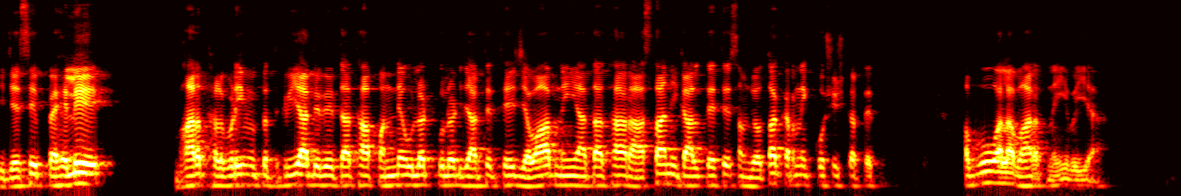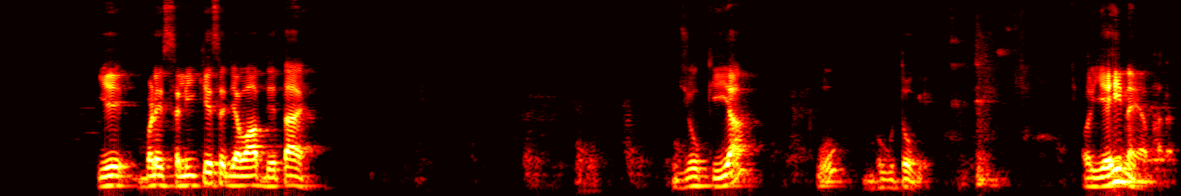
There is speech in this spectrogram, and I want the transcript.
कि जैसे पहले भारत हड़बड़ी में प्रतिक्रिया दे देता था, पन्ने उलट पुलट जाते थे, जवाब नहीं आता था, रास्ता निकालते थे, समझौता करने की कोशिश करते थे। अब वो वाला भारत नहीं है भैया। ये बड़े सलीके से जवाब देता है। जो किया, वो भुगतोगे। और यही नया भारत।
